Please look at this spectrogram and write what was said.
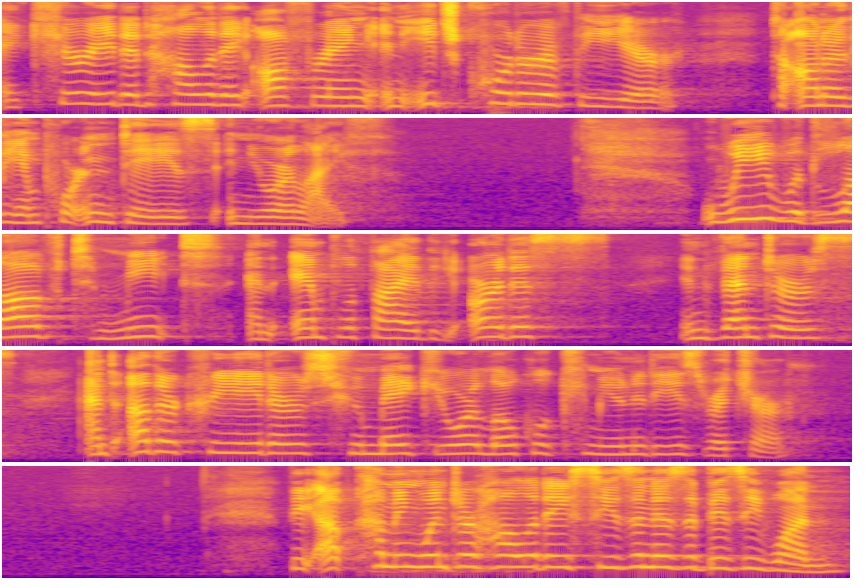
a curated holiday offering in each quarter of the year to honor the important days in your life. We would love to meet and amplify the artists, inventors, and other creators who make your local communities richer. The upcoming winter holiday season is a busy one,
